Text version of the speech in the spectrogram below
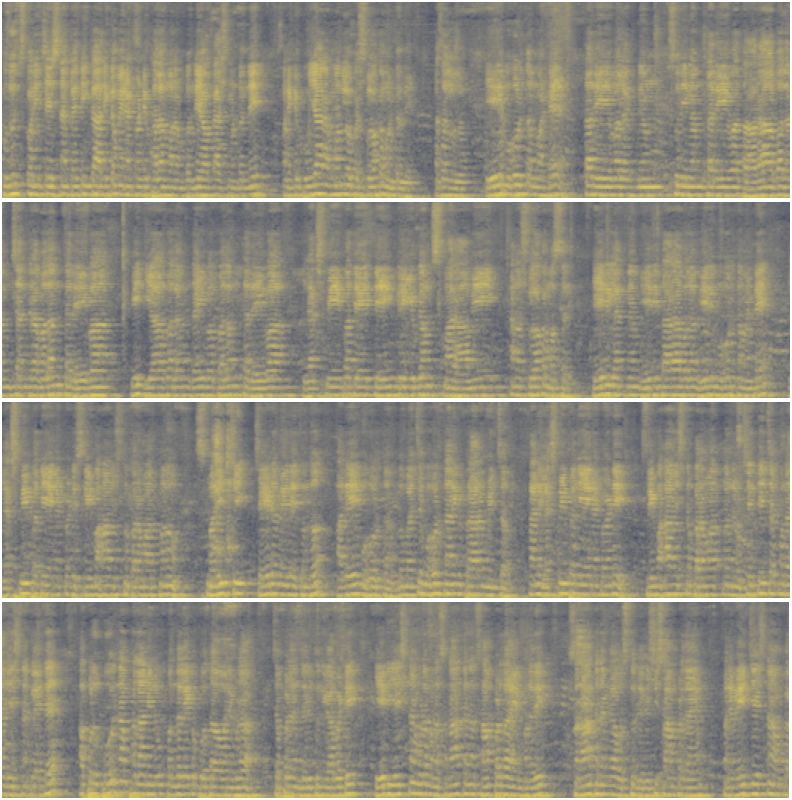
కుదుర్చుకొని చేసినట్లయితే ఇంకా అధికమైనటువంటి ఫలం మనం పొందే అవకాశం ఉంటుంది. మనకి పూజారంభంలో ఒక శ్లోకం ఉంటుంది. అసలు ఏ ముహూర్తం అంటే తదేవ లగ్నం సుదినం తదేవ తారాబలం చంద్రబలం తదేవ విద్యాబలం దైవ బలం తదేవ లక్ష్మీపతే తేంద్రియుగం స్మరామి. అన్న శ్లోకం వస్తుంది. ఏది లగ్నం ఏది తారాబలం ఏది ముహూర్తం అంటే లక్ష్మీపతి అయినటువంటి శ్రీ మహావిష్ణు పరమాత్మను స్మరించి చేయడం ఏదైతుందో అదే ముహూర్తం. నువ్వు మంచి ముహూర్తానికి ప్రారంభించావు. కానీ లక్ష్మీపతి అయినటువంటి శ్రీ మహావిష్ణు పరమాత్మను నువ్వు చింతించకుండా చేసినట్లయితే అప్పుడు పూర్ణ ఫలాన్ని నువ్వు పొందలేకపోతావు అని కూడా చెప్పడం జరుగుతుంది కాబట్టి ఏది చేసినా కూడా మన సనాతన సాంప్రదాయం మనది. సనాతనంగా వస్తుంది ఋషి సాంప్రదాయం. మనం ఏం చేసినా ఒక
